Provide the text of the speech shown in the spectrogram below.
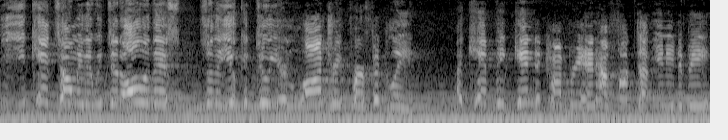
Y- You can't tell me that we did all of this so that you could do your laundry perfectly. I can't begin to comprehend how fucked up you need to be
